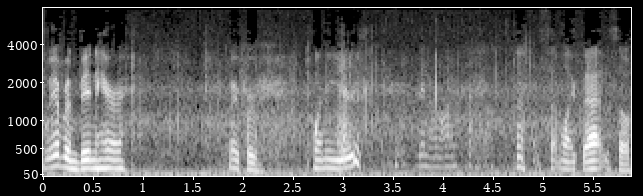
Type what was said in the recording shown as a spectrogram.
we haven't been here for 20 years. It's been a long time. something like that. So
